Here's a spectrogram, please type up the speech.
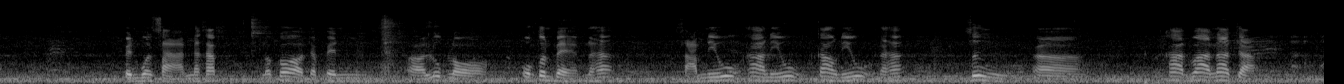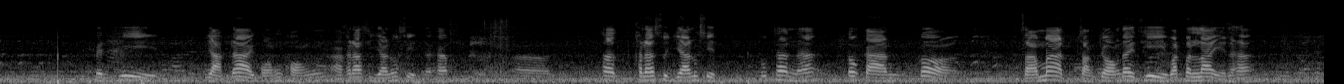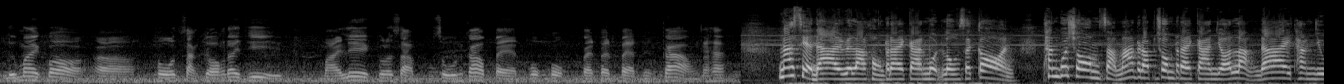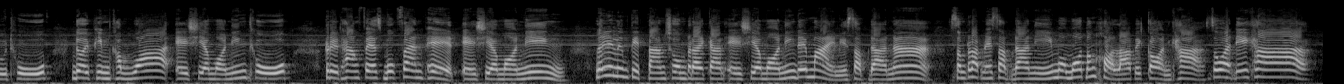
เป็นมวลสารนะครับ แล้วก็จะเป็นรูปหล่อองค์ต้นแบบนะฮะ3นิ้ว 5 นิ้ว 9 นิ้วนะฮะ ซึ่งคาดว่าน่าจะเป็นที่อยากได้ของของอาคณะศิษยานุศิษย์นะครับถ้าคณะศิษยานุศิษย์ทุกท่านนะฮะต้องการก็สามารถสั่งจองได้ที่วัดบ้านไร่นะฮะหรือไม่ก็โทรสั่งจองได้ที่ หมายเลขโทรศัพท์ 0986688819 นะฮะ น่าเสียดายเวลาของรายการหมดลงซะก่อน ท่านผู้ชมสามารถรับชมรายการย้อนหลังได้ทาง YouTube โดยพิมพ์คำว่า Asia Morning Tube หรือทาง Facebook Fanpage Asia Morning และอย่าลืมติดตามชมรายการ Asia Morning ได้ใหม่ในสัปดาห์หน้าสำหรับในสัปดาห์นี้โมโมต้องขอลาไปก่อนค่ะ สวัสดีค่ะ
